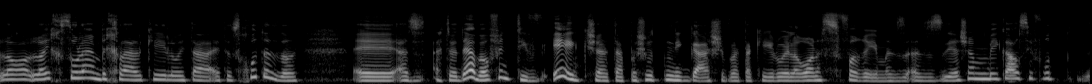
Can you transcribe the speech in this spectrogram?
לא, לא ייחסו להם בכלל, כאילו, את, ה- את הזכות הזאת. אה, אז אתה יודע, באופן טבעי, כשאתה פשוט ניגש ואתה כאילו אל ארון הספרים, אז, אז יש שם בעיקר ספרות אה,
